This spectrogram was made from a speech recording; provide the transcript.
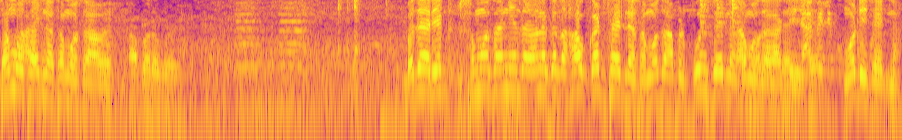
જમ્બો સાઈઝના સમોસા આવે. હા બરોબર. બધા એક સમોસાની અંદર આના કરતા હાવ કટ સાઈડના સમોસા આપણે ફૂલ સાઈડના સમોસા મોટી રાખીએ છીએ મોટી સાઈડના.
